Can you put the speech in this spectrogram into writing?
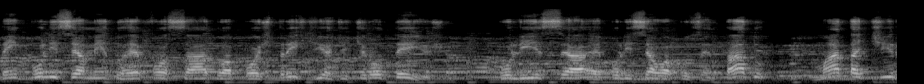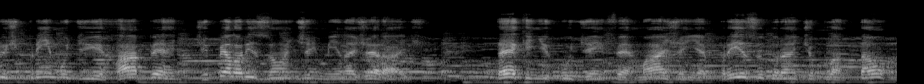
tem policiamento reforçado após três dias de tiroteios. Polícia, é, policial aposentado mata tiros primo de rapper de Belo Horizonte, em Minas Gerais. Técnico de enfermagem é preso durante o plantão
